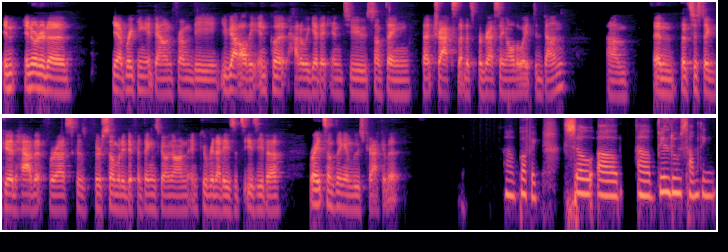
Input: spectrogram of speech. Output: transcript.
in in order to yeah, breaking it down from the you've got all the input, how do we get it into something that tracks that it's progressing all the way to done? Um, and that's just a good habit for us because there's so many different things going on in Kubernetes. It's easy to write something and lose track of it. Uh, perfect. So uh, uh, we'll do something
